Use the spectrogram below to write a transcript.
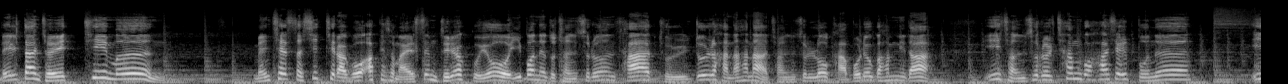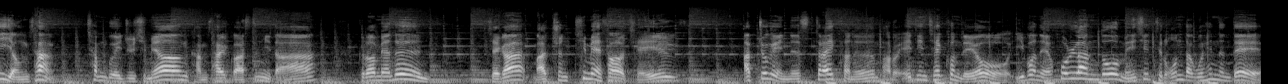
네 일단 저희 팀은 맨체스터 시티라고 앞에서 말씀드렸고요. 이번에도 전술은 4-2-2 하나하나 전술로 가보려고 합니다. 이 전술을 참고하실 분은 이 영상 참고해 주시면 감사할 것 같습니다. 그러면은 제가 맞춘 팀에서 제일 앞쪽에 있는 스트라이커는 바로 에딘 제코인데요. 이번에 혼란도 맨시티로 온다고 했는데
